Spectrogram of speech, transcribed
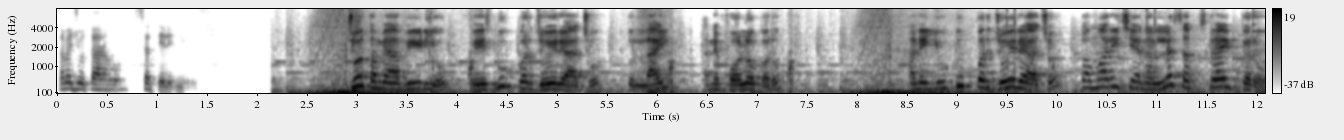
તમે જોતા રહો સત્યની ન્યૂઝ. જો તમે આ વીડિયો ફેસબુક પર જોઈ રહ્યા છો, તો લાઈક અને ફોલો કરો. અને યુટ્યુબ પર જોઈ રહ્યા છો, તો અમારી ચેનલને સબસ્ક્રાઈબ કરો.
